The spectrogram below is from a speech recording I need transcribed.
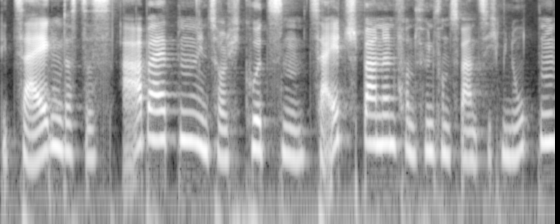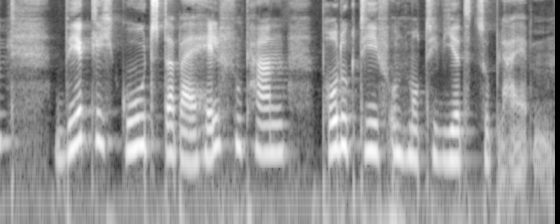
die zeigen, dass das Arbeiten in solch kurzen Zeitspannen von 25 Minuten wirklich gut dabei helfen kann, produktiv und motiviert zu bleiben.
